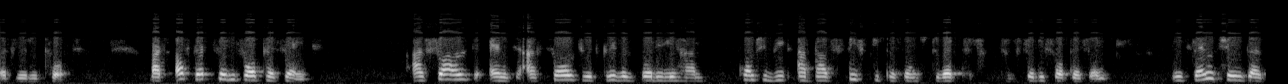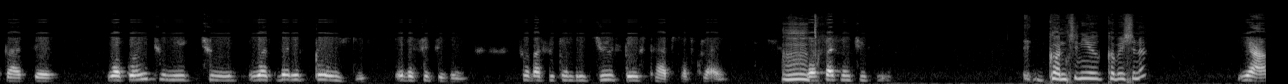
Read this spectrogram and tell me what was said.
that we report. But of that 34%, assault and assault with grievous bodily harm contribute about 50% to that 34%, which then shows us that uh, we're going to need to work very closely with the citizens so that we can reduce those types of crimes. Mm. We're starting to see Continue, Commissioner. yeah,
